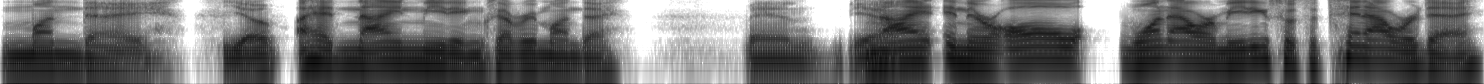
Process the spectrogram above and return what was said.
Monday. Yep. I had nine meetings every Monday. Man. Yeah. Nine, and they're all one hour meetings, so it's a ten hour day.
